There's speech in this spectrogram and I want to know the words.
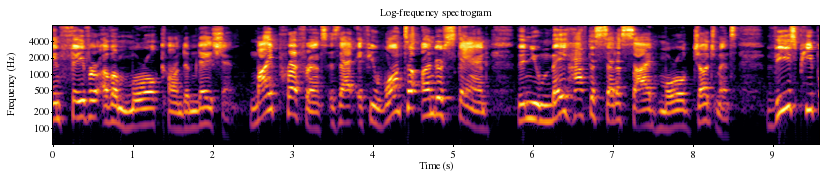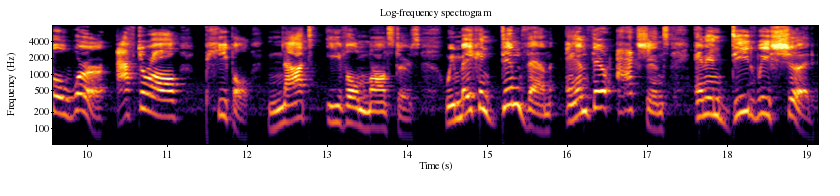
in favor of a moral condemnation. My preference is that if you want to understand, then you may have to set aside moral judgments. These people were, after all, people, not evil monsters. We may condemn them and their actions, and indeed we should,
